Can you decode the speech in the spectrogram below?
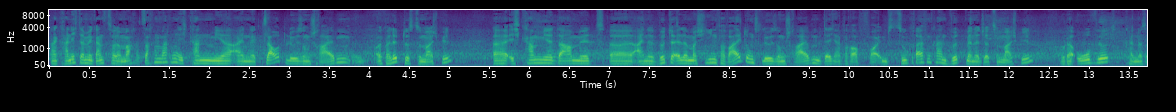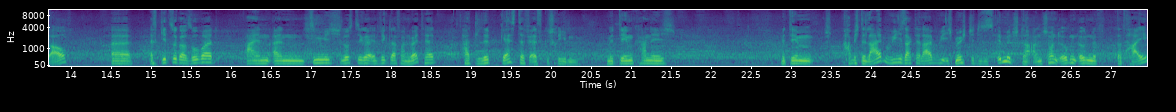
dann kann ich damit ganz tolle Mach Sachen machen. Ich kann mir eine Cloud-Lösung schreiben, Eukalyptus zum Beispiel. Äh, ich kann mir damit äh, eine virtuelle Maschinenverwaltungslösung schreiben, mit der ich einfach auf VMs zugreifen kann. Wirt-Manager zum Beispiel oder O-Wirt kann das auch. Äh, es geht sogar so weit, ein, ein ziemlich lustiger Entwickler von Red Hat hat libguestfs geschrieben. Mit dem kann ich mit dem habe ich eine Library, sagt der Library, ich möchte dieses Image da anschauen, irgendeine Datei.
